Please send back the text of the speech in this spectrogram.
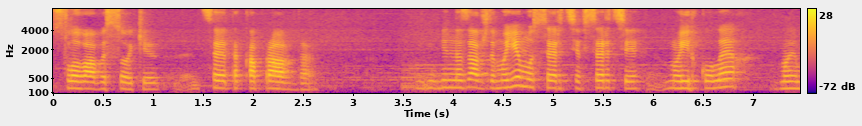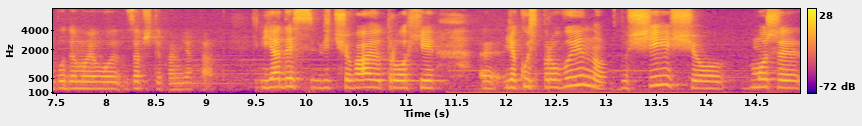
слова високі, це така правда. Він назавжди в моєму серці, в серці моїх колег. Ми будемо його завжди пам'ятати. Я десь відчуваю трохи е, якусь провину в душі, що може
